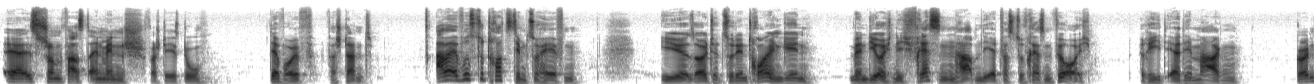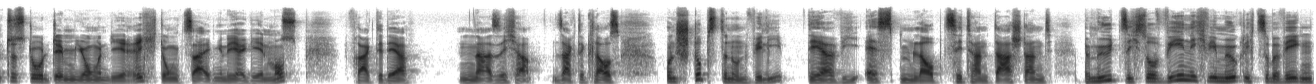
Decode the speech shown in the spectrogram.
Er ist schon fast ein Mensch, verstehst du? Der Wolf verstand. Aber er wusste trotzdem zu helfen. Ihr solltet zu den Trollen gehen. Wenn die euch nicht fressen, haben die etwas zu fressen für euch, riet er dem Magen. Könntest du dem Jungen die Richtung zeigen, in die er gehen muss? fragte der. Na sicher, sagte Klaus und stupste nun Willi, der wie Espenlaub zitternd dastand, bemüht, sich so wenig wie möglich zu bewegen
